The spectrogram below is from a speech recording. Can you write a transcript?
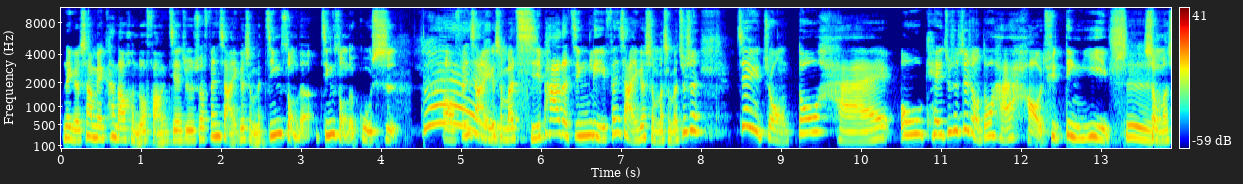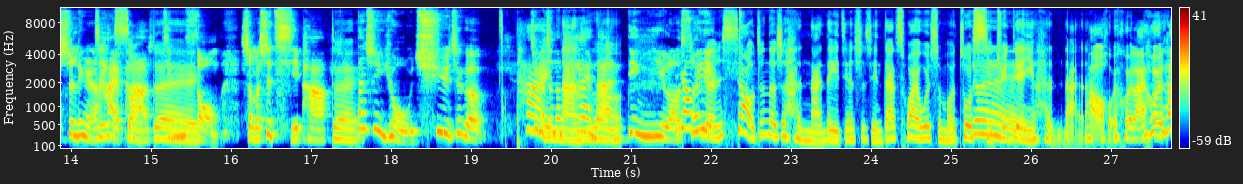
那个上面看到很多房间，就是说分享一个什么惊悚的惊悚的故事。对哦，分享一个什么奇葩的经历，分享一个什么什么，就是这种都还 OK，就是这种都还好去定义是什么是令人害怕、惊悚，惊悚，什么是奇葩。对，但是有趣这个太这个真的太难定义了，让人笑真的是很难的一件事情。That's why 为什么做喜剧电影很难。好，回回来回来。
